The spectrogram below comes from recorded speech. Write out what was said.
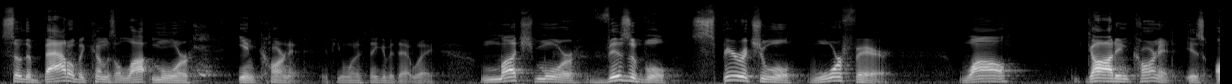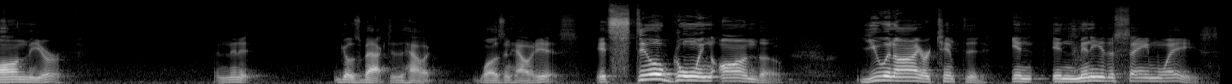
So the battle becomes a lot more incarnate, if you want to think of it that way. Much more visible spiritual warfare while God incarnate is on the earth. And then it goes back to how it was and how it is. It's still going on, though. You and I are tempted in, in many of the same ways.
